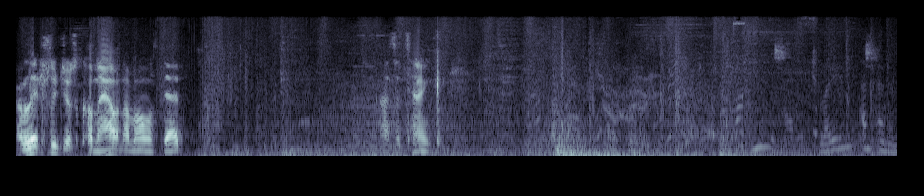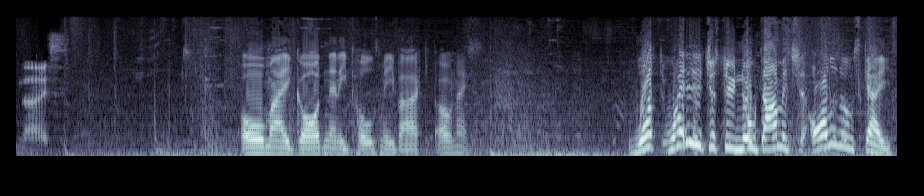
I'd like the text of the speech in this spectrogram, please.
I literally just come out and I'm almost dead. As a tank. Slain an enemy. Nice. Oh my god, and then he pulls me back. Oh, nice. What? Why did it just do no damage to all of those guys?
